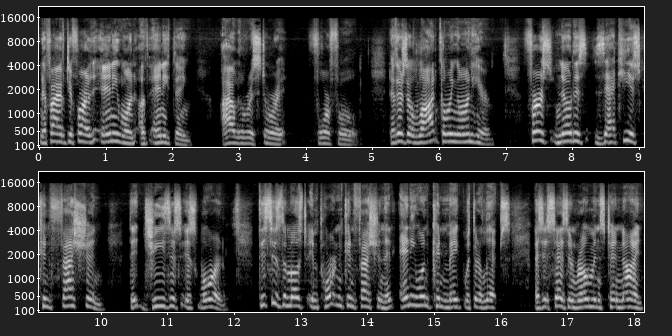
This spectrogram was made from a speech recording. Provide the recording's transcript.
And if I have defrauded anyone of anything, I will restore it fourfold. Now, there's a lot going on here. First, notice Zacchaeus' confession that Jesus is Lord. This is the most important confession that anyone can make with their lips. As it says in Romans 10 9,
